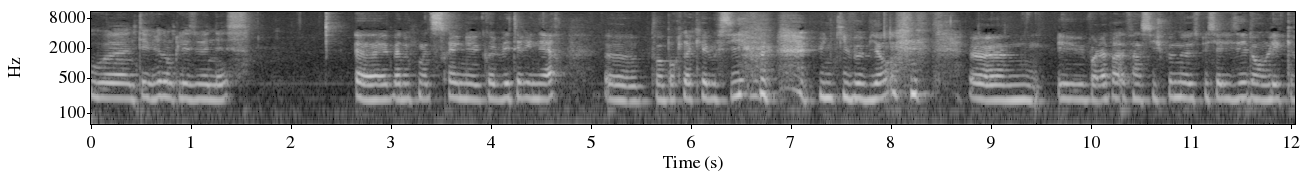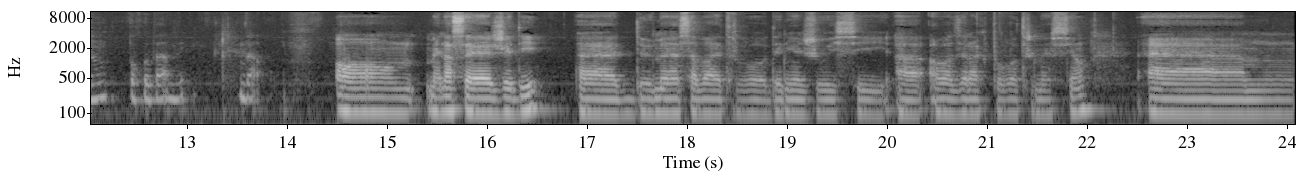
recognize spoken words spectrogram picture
ou euh, intégrer donc les ENS. Euh, bah donc moi ce serait une école vétérinaire, euh, peu importe laquelle aussi, une qui veut bien. Euh, et voilà, enfin si je peux me spécialiser dans l'équin, pourquoi pas, mais. On- Maintenant, c'est jeudi. Euh, demain, ça va être vos derniers jours ici à Awazerac pour votre immersion. Euh,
